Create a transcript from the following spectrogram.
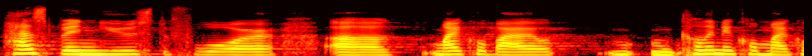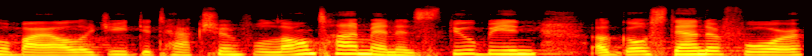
has been used for uh, microbiome clinical microbiology detection for a long time and it's still been a gold standard for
